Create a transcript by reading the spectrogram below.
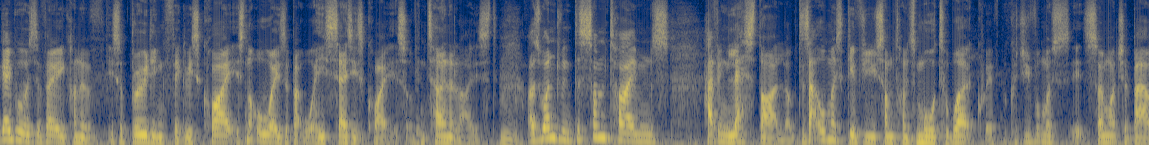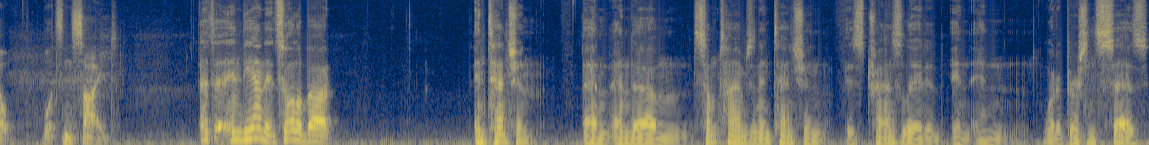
Gabriel is a very kind of he's a brooding figure. He's quite. It's not always about what he says. He's quite sort of internalized. Mm. I was wondering, does sometimes having less dialogue does that almost give you sometimes more to work with because you've almost it's so much about what's inside. In the end, it's all about intention, and and um, sometimes an intention is translated in in what a person says.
